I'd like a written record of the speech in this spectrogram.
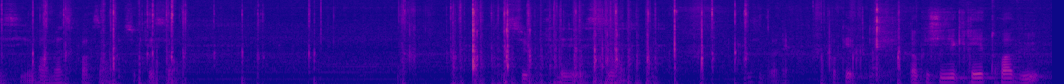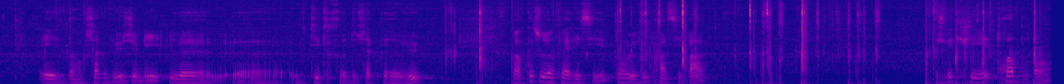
Ici, on va mettre par exemple suppression. Suppression des données. Ok. Donc ici, j'ai créé trois vues. Et dans chaque vue, j'ai mis le, le titre de chaque vue. Donc, qu'est-ce que je dois faire ici? Dans le vue principal, je vais créer trois boutons.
